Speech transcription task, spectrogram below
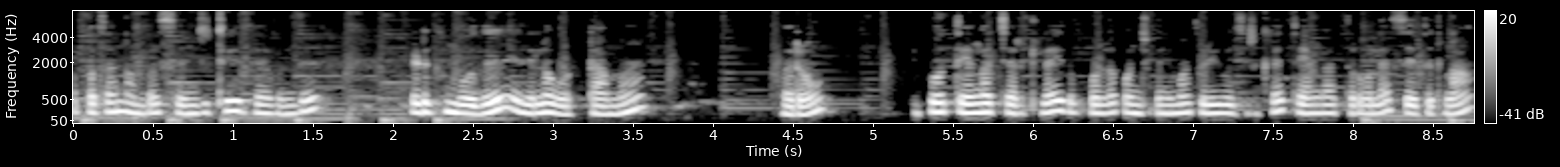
அப்போ தான் நம்ம செஞ்சுட்டு இதை வந்து எடுக்கும்போது இதெல்லாம் ஒட்டாமல் வரும். இப்போது தேங்காய் சரட்டில் இது போல் கொஞ்சம் கொஞ்சமாக துருவி வச்சுருக்க தேங்காய் துருவில் சேர்த்துக்கலாம்.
